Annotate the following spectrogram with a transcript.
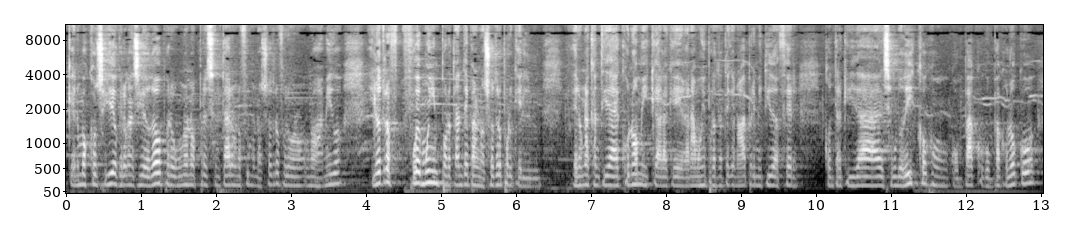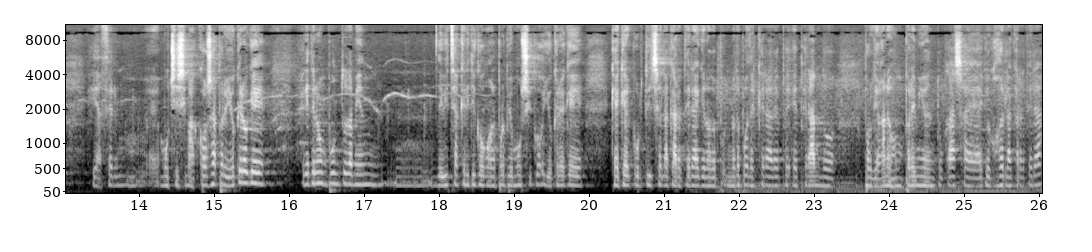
que hemos conseguido creo que han sido dos, pero uno nos presentaron, no fuimos nosotros, fueron unos amigos, y el otro fue muy importante para nosotros porque era una cantidad económica la que ganamos importante que nos ha permitido hacer con tranquilidad el segundo disco, con, con Paco, con Paco Loco, y hacer mm, eh, muchísimas cosas, pero yo creo que hay que tener un punto también mm, de vista crítico con el propio músico. Yo creo que, que hay que curtirse la carretera y que no te, no te puedes quedar espe- esperando porque ganes un premio en tu casa. Hay que coger la carretera,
